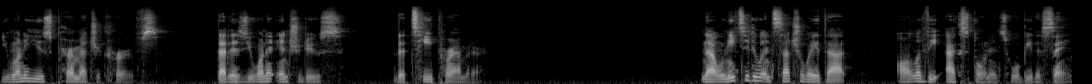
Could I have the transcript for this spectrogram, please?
you want to use parametric curves. That is, you want to introduce the t parameter. Now, we need to do it in such a way that all of the exponents will be the same.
